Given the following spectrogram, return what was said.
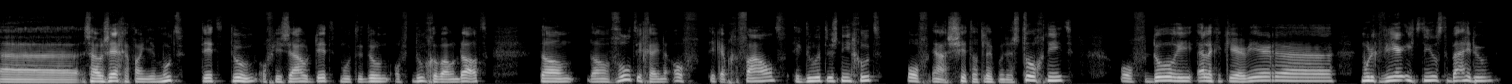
eh, zou zeggen van je moet dit doen of je zou dit moeten doen of doe gewoon dat, dan, dan voelt diegene of ik heb gefaald, ik doe het dus niet goed, of ja shit, dat lukt me dus toch niet, of Dory, elke keer weer eh, moet ik weer iets nieuws erbij doen,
